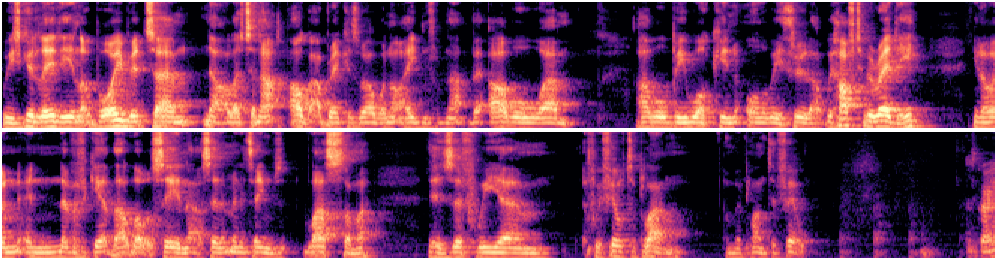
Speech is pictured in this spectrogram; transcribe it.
with his good lady and little boy. But um, no, listen, I, I'll got a break as well. We're not hiding from that. But I will, um, I will be walking all the way through that. We have to be ready you know, and, and never forget that little saying that I said it many times last summer, is if we um, if we fail to plan and we plan to fail. That's great.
